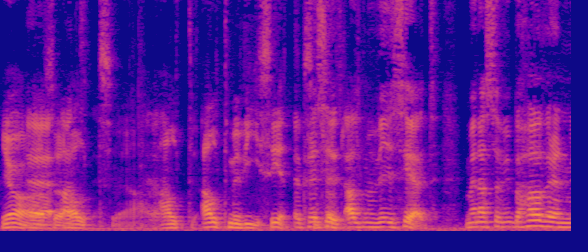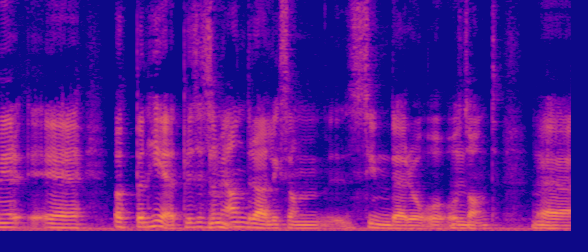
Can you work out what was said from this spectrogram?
Ja, uh, alltså att, allt, allt, allt med vishet. Eh, precis, allt med vishet. Men alltså vi behöver en mer uh, öppenhet, precis som mm. i andra liksom, synder och, och, och mm. sånt. Uh,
